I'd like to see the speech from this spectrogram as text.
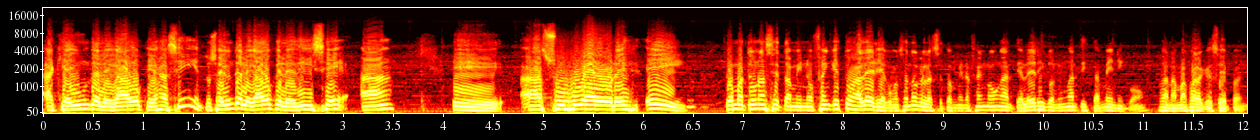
aquí hay un delegado que es así, entonces hay un delegado que le dice a, eh, a sus jugadores, hey, tómate una acetaminofén, que esto es alergia, comenzando que la acetaminofén no es un antialérgico ni un antihistamínico, o sea, nada más para que sepan.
